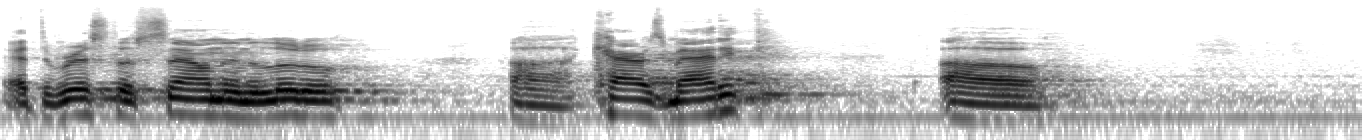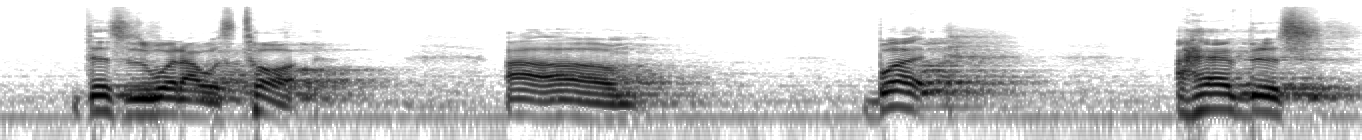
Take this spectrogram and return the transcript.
at the risk of sounding a little uh, charismatic, uh, this is what I was taught. Um, but I have this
